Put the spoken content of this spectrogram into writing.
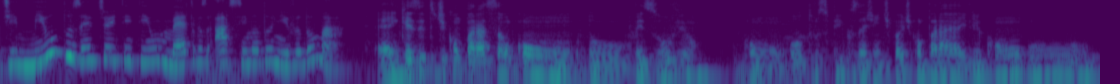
de 1.281 metros acima do nível do mar. É, em quesito de comparação com do Vesúvio, com outros picos, a gente pode comparar ele com o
